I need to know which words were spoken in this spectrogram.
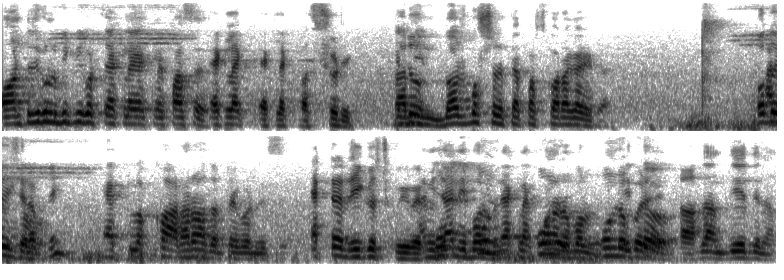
ওয়ান্টেজগুলো বিক্রি করছে এক লাখ এক লাখ পাঁচে এক লাখ এক লাখ পাঁচ সঠিক। আমি কিন্তু দশ বছরের পেপার করা গাড়িটা কত দিয়েছেন আপনি? এক লক্ষ আঠারো হাজার টাকা করে দিচ্ছে একটা রিকোয়েস্ট করি ভাই। আমি জানি বলবেন এক লাখ পনেরো বলবেন। পনেরো এই করে দিন। হ্যাঁ। দিয়ে দিলাম।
